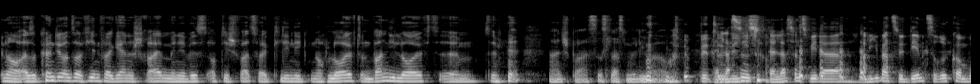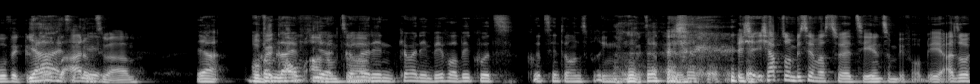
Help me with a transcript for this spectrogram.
Genau, also könnt ihr uns auf jeden Fall gerne schreiben, wenn ihr wisst, ob die Schwarzwaldklinik noch läuft und wann die läuft. Ähm, Nein, Spaß, das lassen wir lieber. Aber. Bitte dann, lass uns, dann lass uns wieder lieber zu dem zurückkommen, wo wir glauben, ja, okay. Ahnung zu haben. Ja, wo Komm, wir kaum Ahnung hier, können, wir den, können wir den BVB kurz, kurz hinter uns bringen? ich ich habe so ein bisschen was zu erzählen zum BVB. Also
